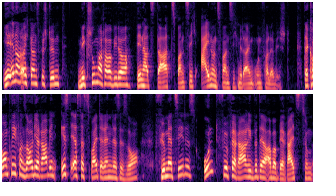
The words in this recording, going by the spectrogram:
Ihr erinnert euch ganz bestimmt, Mick Schumacher wieder, den hat es da 2021 mit einem Unfall erwischt. Der Grand Prix von Saudi-Arabien ist erst das zweite Rennen der Saison. Für Mercedes und für Ferrari wird er aber bereits zum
